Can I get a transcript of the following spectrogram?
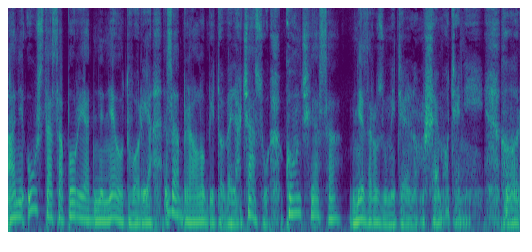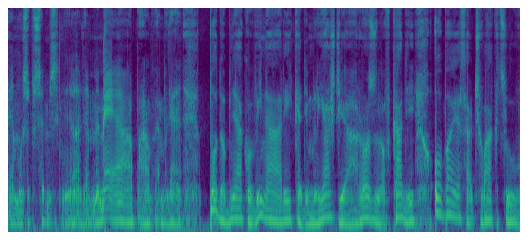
Ani ústa sa poriadne neotvoria. Zabralo by to veľa času. Končia sa v nezrozumiteľnom šemotení. Horemus psem Podobne ako vinári, keď mliaždia hrozno v kadi, obaja sa čvakcú v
